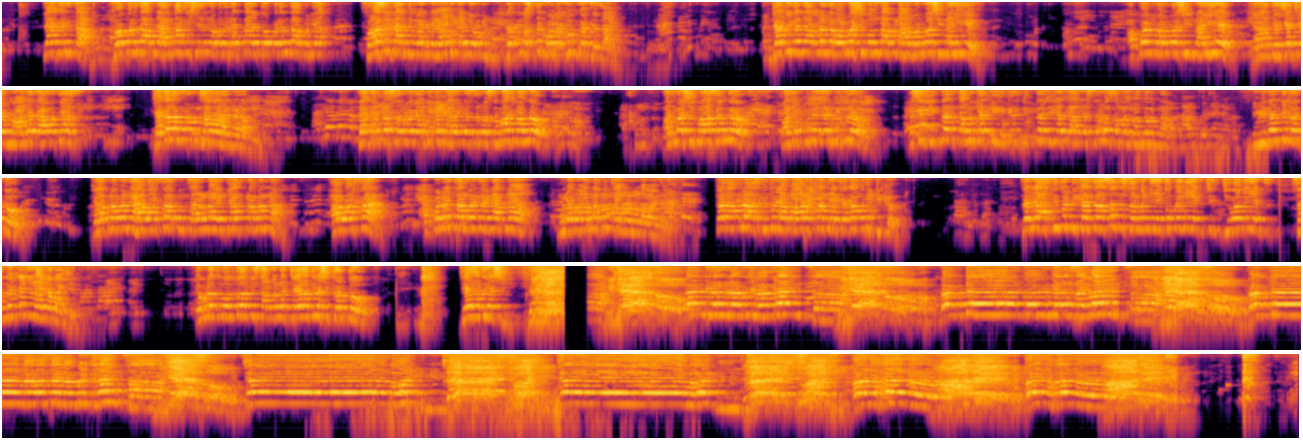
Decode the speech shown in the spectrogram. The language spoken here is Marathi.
त्याकरिता जोपर्यंत आपल्या अंगाच्या शरीरामध्ये रक्त आहे तोपर्यंत आपण या सोळाशे क्रांतीवीरांना या ठिकाणी येऊन नतमस्तक होणं खूप गरजेचं आहे. आणि ज्या ठिकाणी आपल्याला वनवाशी बोलतो आपण हा वनवाशी नाहीये आपण वनवासी नाहीये. या देशाचे मालक आहोत या जगाला वरून सांगायला लागणार आपण. त्याकरता सर्व या ठिकाणी आलेले सर्व समाज बांधव आदिवासी महासंघ माझे पुणेकर मित्र तसेच इतर तालुक्यातील इकडे इतर जिल्ह्यातले आलेल्या सर्व समाज बांधवांना मी विनंती करतो ज्याप्रमाणे हा वारसा आपण चालवला आहे त्याचप्रमाणे हा वारसा आपणही चालवायचा आणि आपल्या मुलाबाळांना पण चालवायला लावायचा तर आपलं अस्तित्व या महाराष्ट्रात टिकल. जर अस्तित्व टिकायचं असेल तर सर्वांनी एकोप्याने एक जीवाने एक संघटनेने राहिलं पाहिजे. एवढंच बोलतो मी सर्वांना जय आदिवासी करतो. जय आदिवासी.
